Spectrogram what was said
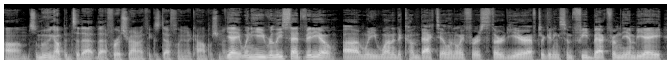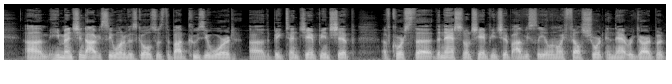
Um, so moving up into that that first round, I think is definitely an accomplishment. Yeah, when he released that video, uh, when he wanted to come back to Illinois for his third year after getting some feedback from the NBA, um, he mentioned obviously one of his goals was the Bob Cousy Award, uh, the Big Ten championship. Of course, the the national championship. Obviously, Illinois fell short in that regard. But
